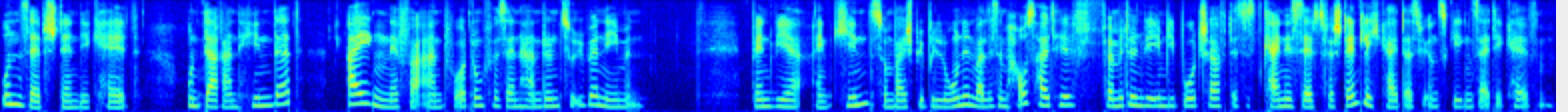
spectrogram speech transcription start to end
unselbstständig hält und daran hindert, eigene Verantwortung für sein Handeln zu übernehmen. Wenn wir ein Kind zum Beispiel belohnen, weil es im Haushalt hilft, vermitteln wir ihm die Botschaft, es ist keine Selbstverständlichkeit, dass wir uns gegenseitig helfen.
